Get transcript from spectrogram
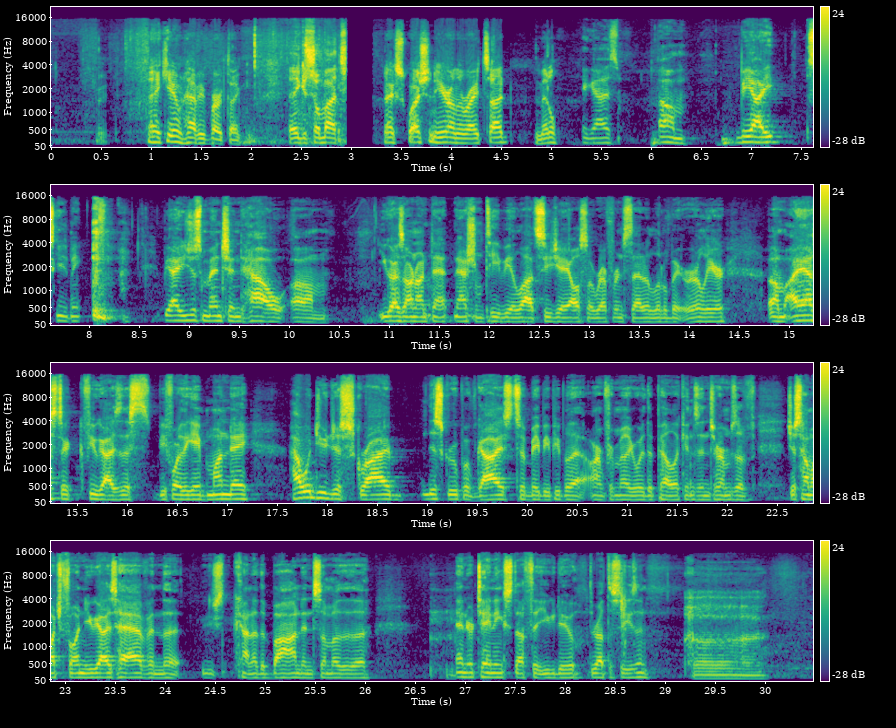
Thank you and happy birthday. Thank you so much. Next question here on the right side, middle. Hey guys, um, Bi, excuse me, Bi, you just mentioned how um, you guys aren't on na- national TV a lot. CJ also referenced that a little bit earlier. Um, I asked a few guys this before the game Monday. How would you describe this group of guys to maybe people that aren't familiar with the Pelicans in terms of just how much fun you guys have and the kind of the bond and some of the entertaining stuff that you do throughout the season? uh,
